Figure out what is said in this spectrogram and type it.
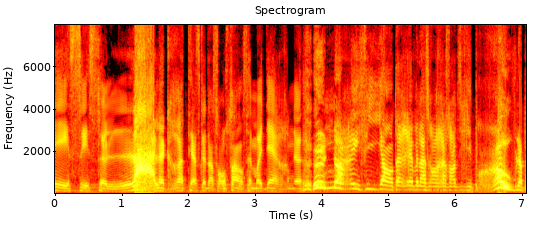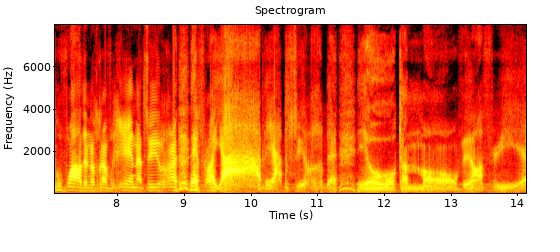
Et c'est cela le grotesque dans son sens moderne. Une horrifiante révélation ressentie qui prouve le pouvoir de notre vraie nature, effroyable et absurde. Et oh, comment on veut en fuir.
